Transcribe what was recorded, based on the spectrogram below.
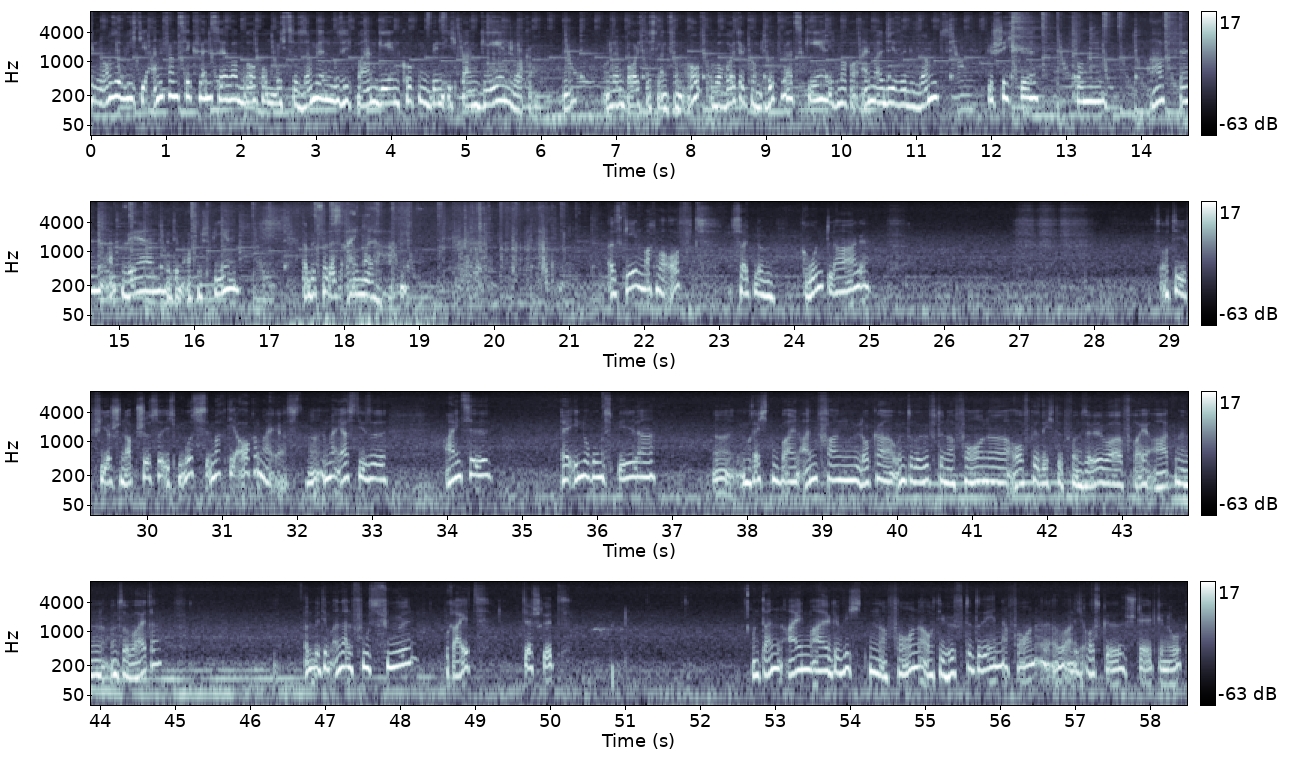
genauso wie ich die Anfangssequenz selber brauche, um mich zu sammeln, muss ich beim Gehen gucken, bin ich beim Gehen locker. Ja? Und dann baue ich das langsam auf. Aber heute kommt Rückwärtsgehen. Ich mache einmal diese Gesamtgeschichte vom Affen abwehren, mit dem Affen spielen, damit wir das einmal haben. Das Gehen machen wir oft. Das ist halt eine Grundlage. Ist auch die vier Schnappschüsse. Ich muss, mache die auch immer erst. Ne? Immer erst diese Einzelerinnerungsbilder. Ne? Im rechten Bein anfangen, locker, untere Hüfte nach vorne, aufgerichtet von selber, frei atmen und so weiter. Und mit dem anderen Fuß fühlen, breit der Schritt, und dann einmal gewichten nach vorne, auch die Hüfte drehen nach vorne, da war nicht ausgestellt genug.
